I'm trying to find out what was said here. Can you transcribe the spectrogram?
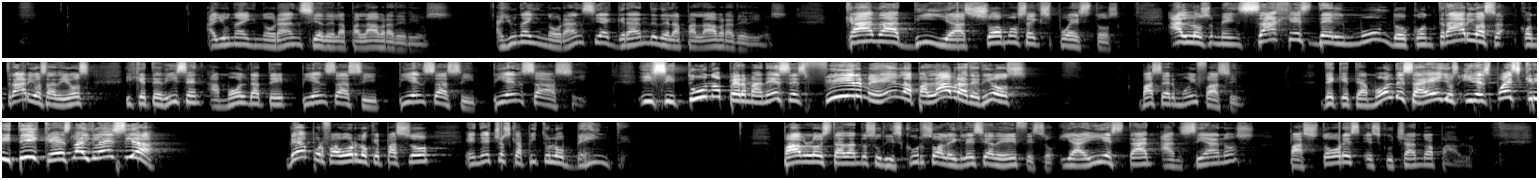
Hay una ignorancia de la palabra de Dios. Hay una ignorancia grande de la palabra de Dios. Cada día somos expuestos a los mensajes del mundo contrarios a, Dios y que te dicen, amóldate, piensa así, piensa así, piensa así. Y si tú no permaneces firme en la palabra de Dios, va a ser muy fácil de que te amoldes a ellos y después critiques la iglesia. Vean por favor lo que pasó en Hechos capítulo 20. Pablo está dando su discurso a la iglesia de Éfeso y ahí están ancianos, pastores escuchando a Pablo.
